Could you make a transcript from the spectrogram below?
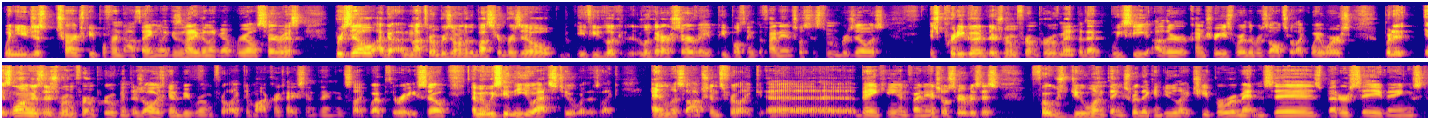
when you just charge people for nothing, like it's not even like a real service. Brazil, I am not throwing Brazil under the bus here. Brazil, if you look look at our survey, people think the financial system in Brazil is is pretty good. There's room for improvement, but that we see other countries where the results are like way worse. But it, as long as there's room for improvement, there's always going to be room for like democratizing things like Web three. So I mean, we see in the U.S. too, where there's like endless options for like uh, banking and financial services. Folks do want things where they can do like cheaper remittances, better savings,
